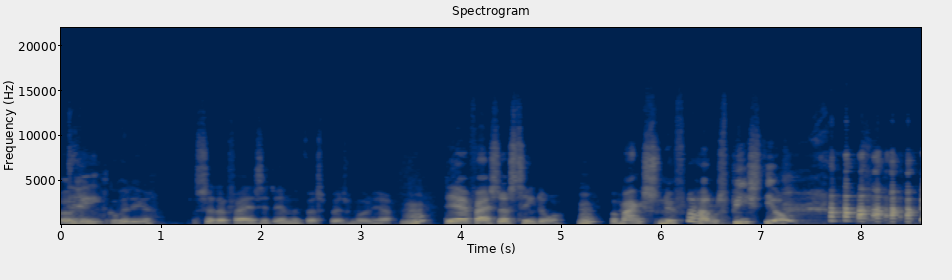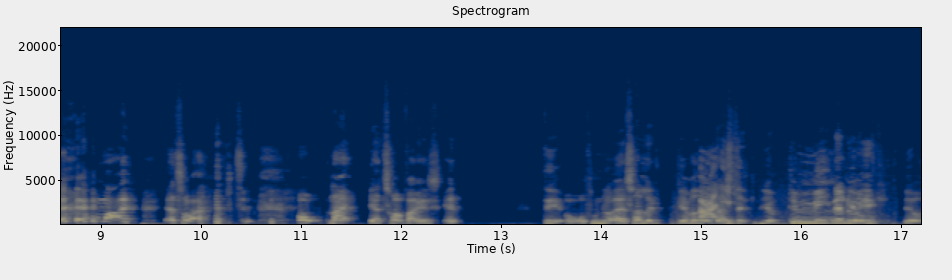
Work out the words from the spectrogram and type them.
Okay, Det kunne være lækkert. Så er der faktisk et andet godt spørgsmål her. Mm. Det har jeg faktisk også tænkt over. Mm. Hvor mange snøfler har du spist i år? Oh my. Jeg tror, at... Oh, nej, jeg tror faktisk, at det er over 100. Og jeg tror lidt... Jeg ved Ej. ikke det... Jo. Det mener du jo. ikke. Jo.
